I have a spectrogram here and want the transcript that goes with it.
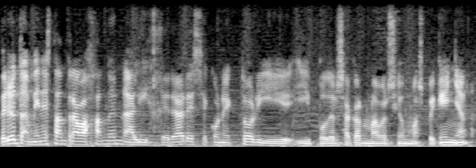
Pero también están trabajando en aligerar ese conector y, y poder sacar una versión más pequeña.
